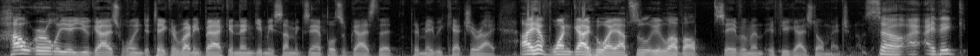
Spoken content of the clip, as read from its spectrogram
how early are you guys willing to take a running back and then give me some examples of guys that, that maybe catch your eye? I have one guy who I absolutely love. I'll save him if you guys don't mention him. So I, I think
